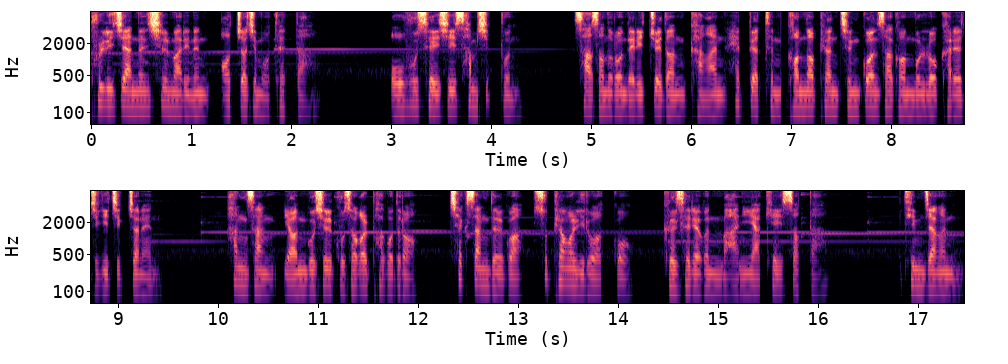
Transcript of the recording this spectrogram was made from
풀리지 않는 실마리는 어쩌지 못했다. 오후 3시 30분 사선으로 내리쬐던 강한 햇볕은 건너편 증권사 건물로 가려지기 직전엔 항상 연구실 구석을 파고들어 책상들과 수평을 이루었고 그 세력은 많이 약해 있었다. 팀장은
